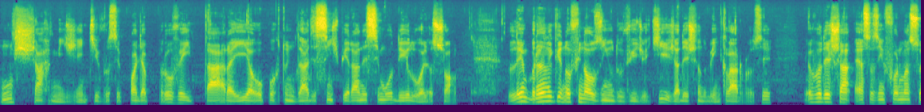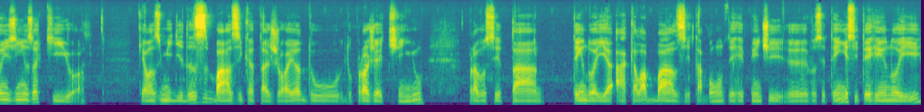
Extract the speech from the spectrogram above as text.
um charme, gente. Você pode aproveitar aí a oportunidade de se inspirar nesse modelo, olha só. Lembrando que no finalzinho do vídeo aqui, já deixando bem claro para você, eu vou deixar essas informações aqui, ó, que é umas medidas básicas, tá joia, do, do projetinho, para você estar tá tendo aí aquela base, tá bom? De repente eh, você tem esse terreno aí,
